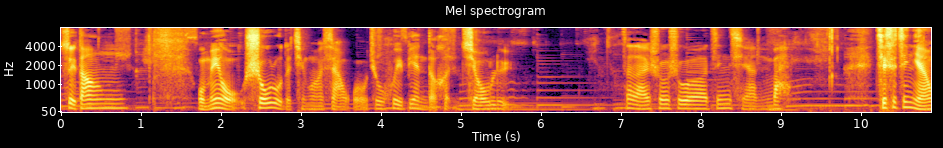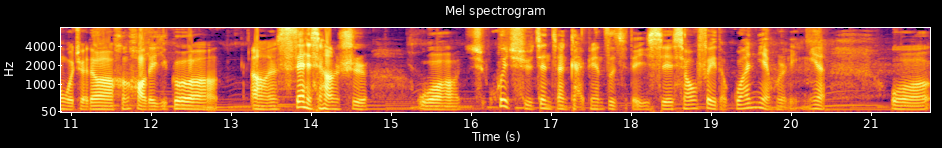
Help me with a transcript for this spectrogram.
所以当我没有收入的情况下，我就会变得很焦虑。再来说说金钱吧，其实今年我觉得很好的一个。嗯，现象是，我去会去渐渐改变自己的一些消费的观念或者理念。我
